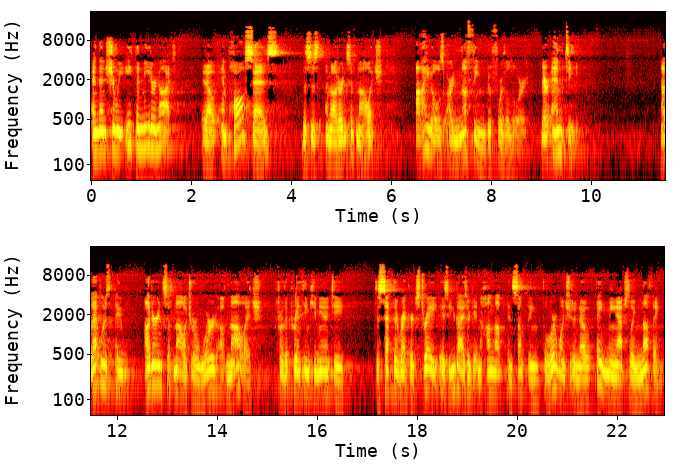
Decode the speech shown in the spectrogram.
and then should we eat the meat or not? You know, and Paul says, this is an utterance of knowledge, idols are nothing before the Lord. They're empty. Now that was a utterance of knowledge or a word of knowledge for the Corinthian community to set the record straight is you guys are getting hung up in something the Lord wants you to know they mean absolutely nothing.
